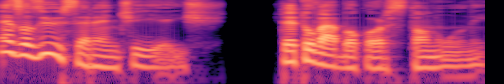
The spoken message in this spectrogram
Ez az ő szerencséje is. Te tovább akarsz tanulni.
